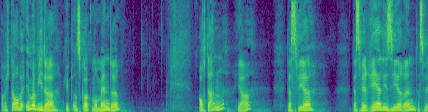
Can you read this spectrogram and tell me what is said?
Aber ich glaube, immer wieder gibt uns Gott Momente, auch dann, ja, dass wir, dass wir realisieren, dass wir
